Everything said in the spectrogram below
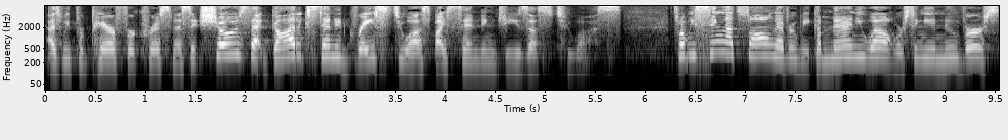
as we prepare for Christmas, it shows that God extended grace to us by sending Jesus to us. That's why we sing that song every week, Emmanuel. We're singing a new verse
